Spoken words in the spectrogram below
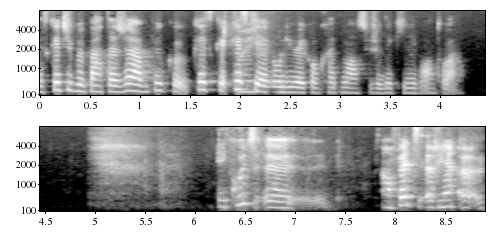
Est-ce que tu peux partager un peu qu'est-ce, qu'est-ce qui a évolué concrètement au sujet d'équilibre en toi? Écoute, euh, en fait, rien, euh,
